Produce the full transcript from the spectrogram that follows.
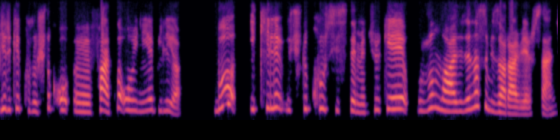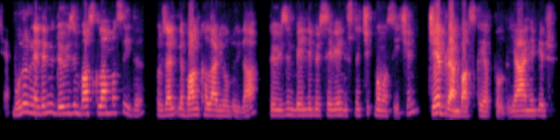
bir iki kuruşluk o, e, farkla oynayabiliyor. Bu ikili üçlü kur sistemi Türkiye'ye uzun vadede nasıl bir zarar verir sence? Bunun nedeni dövizin baskılanmasıydı. Özellikle bankalar yoluyla dövizin belli bir seviyenin üstüne çıkmaması için cebren baskı yapıldı. Yani bir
